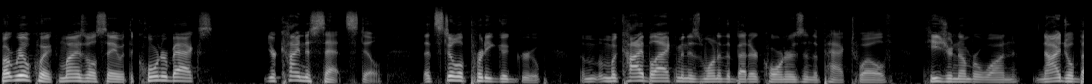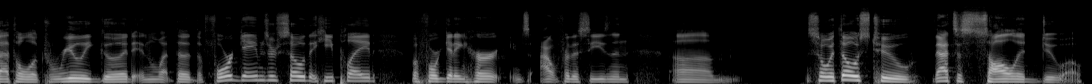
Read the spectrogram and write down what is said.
but real quick, might as well say with the cornerbacks, you're kind of set still. That's still a pretty good group. Mekhi Blackman is one of the better corners in the Pac 12. He's your number one. Nigel Bethel looked really good in what the, the four games or so that he played before getting hurt. He's out for the season. Um, so with those two, that's a solid duo.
